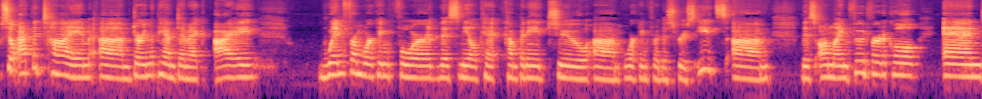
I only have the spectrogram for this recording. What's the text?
so at the time, um, during the pandemic, I went from working for this meal kit company to um, working for the Spruce Eats, um, this online food vertical. And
